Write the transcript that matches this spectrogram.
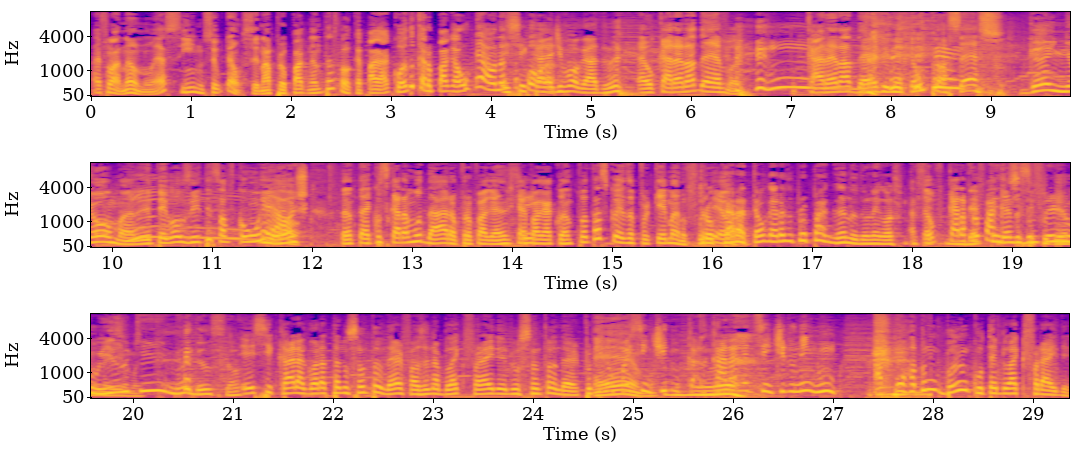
Aí falou, ah, não, não é assim, não sei o que. Não, você na propaganda falou, quer pagar quanto? Quero pagar um real nessa Esse porra. cara é advogado, né? Aí o cara era Deva. o cara era Deva e meteu um processo, ganhou, mano. Ele pegou os itens e só ficou um real. Lógico. Tanto é que os caras mudaram a propaganda de quer pagar quanto pra outras coisas, porque, mano, fudeu. Trocaram até o garoto propaganda do negócio. Até o cara Deve propaganda se um prejuízo meio, que, meu Deus do céu. Esse cara agora tá no Santander, fazendo a Black Friday do Santander. Porque É, não faz mano. sentido, ca- caralho, de sentido nenhum. A porra de um banco ter Black Friday.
